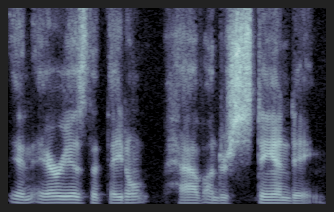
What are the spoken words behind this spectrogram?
in areas that they don't have understanding.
